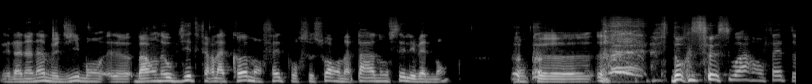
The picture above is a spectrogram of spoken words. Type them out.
Et la nana me dit bon, euh, bah on a oublié de faire la com en fait pour ce soir, on n'a pas annoncé l'événement. Donc, donc ce soir en fait,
